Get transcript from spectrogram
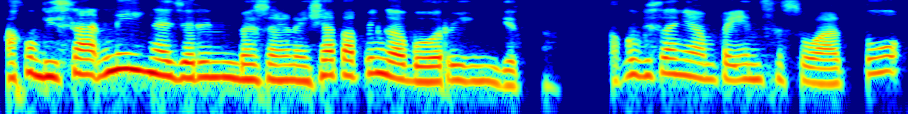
aku bisa nih ngajarin bahasa Indonesia tapi nggak boring gitu. Aku bisa nyampein sesuatu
